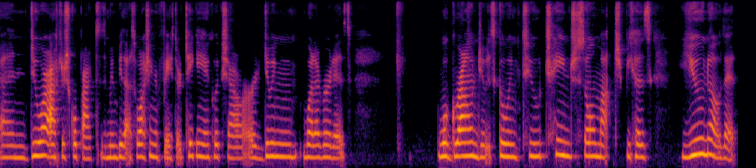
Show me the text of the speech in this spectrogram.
and do our after school practice. Maybe that's washing your face or taking a quick shower or doing whatever it is will ground you. It's going to change so much because you know that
